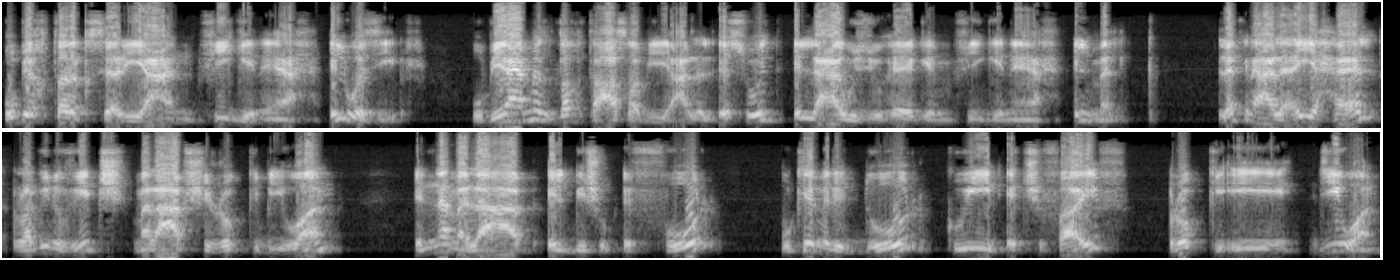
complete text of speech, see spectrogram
وبيخترق سريعا في جناح الوزير. وبيعمل ضغط عصبي على الأسود اللي عاوز يهاجم في جناح الملك. لكن على أي حال رابينوفيتش ما لعبش ال rook B 1 إنما لعب ال bishop F 4 وكمل الدور queen H 5 rook A D 1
